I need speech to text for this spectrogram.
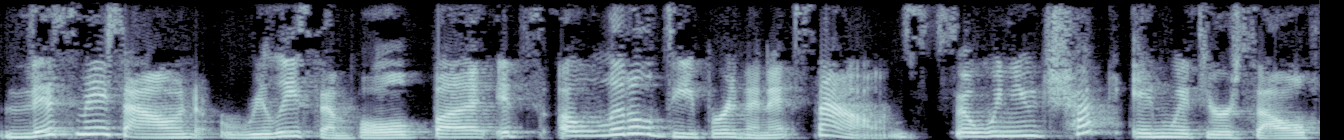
This may sound really simple, but it's a little deeper than it sounds. So when you check in with yourself,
